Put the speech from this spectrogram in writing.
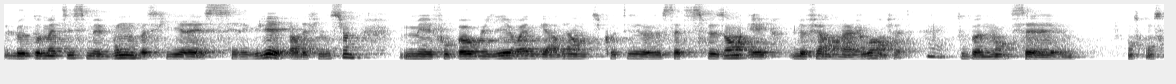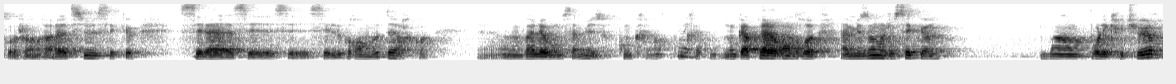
l'automatisme est bon parce qu'il c'est régulier par définition mais il faut pas oublier ouais, de garder un petit côté euh, satisfaisant et de le faire dans la joie en fait, tout bonnement. C'est, je pense qu'on se rejoindra là-dessus, c'est que c'est, la, c'est, le grand moteur quoi. Euh, on va là où on s'amuse concrètement. Donc après le rendre amusant, je sais que ben, pour l'écriture,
